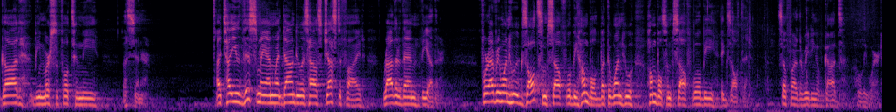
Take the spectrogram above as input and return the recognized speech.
God, be merciful to me, a sinner. I tell you, this man went down to his house justified rather than the other. For everyone who exalts himself will be humbled, but the one who humbles himself will be exalted. So far, the reading of God's holy word.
